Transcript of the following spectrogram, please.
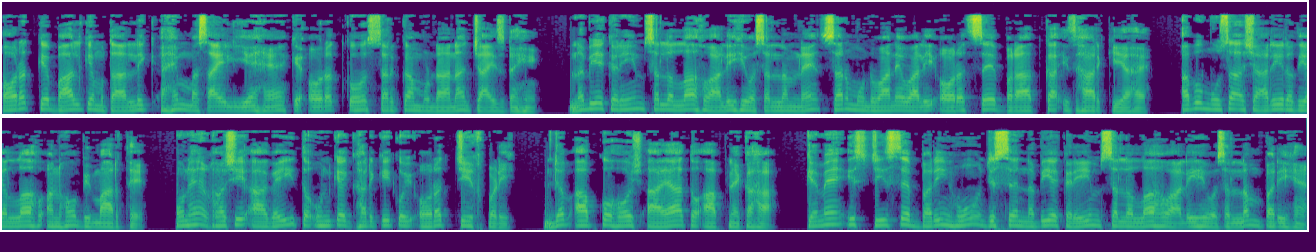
عورت کے بال کے متعلق اہم مسائل یہ ہیں کہ عورت کو سر کا منڈانا جائز نہیں۔ نبی کریم صلی اللہ علیہ وسلم نے سر منڈوانے والی عورت سے برات کا اظہار کیا ہے۔ ابو موسا اشاری رضی اللہ عنہ بیمار تھے۔ انہیں غشی آ گئی تو ان کے گھر کی کوئی عورت چیخ پڑی۔ جب آپ کو ہوش آیا تو آپ نے کہا کہ میں اس چیز سے بری ہوں جس سے نبی کریم صلی اللہ علیہ وسلم بری ہیں۔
